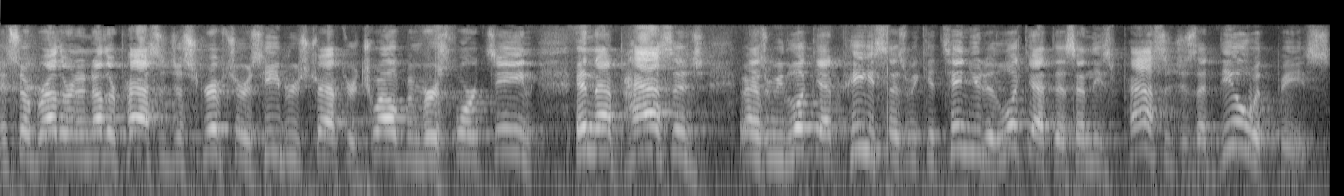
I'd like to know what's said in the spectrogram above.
And so, brethren, another passage of Scripture is Hebrews chapter 12 and verse 14. In that passage, as we look at peace, as we continue to look at this and these passages that deal with peace,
